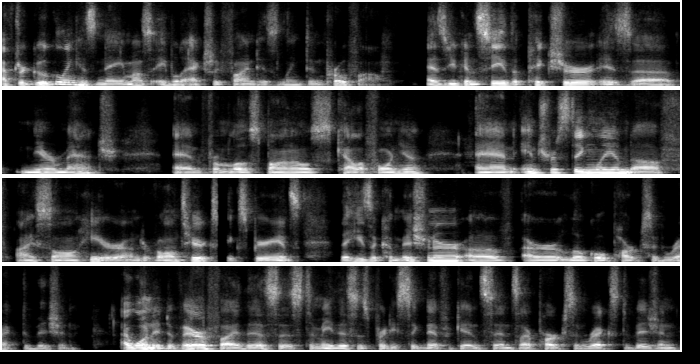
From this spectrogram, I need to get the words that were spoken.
After Googling his name, I was able to actually find his LinkedIn profile. As you can see, the picture is uh, near match and from Los Banos, California. And interestingly enough, I saw here under volunteer experience that he's a commissioner of our local Parks and Rec division. I wanted to verify this as to me, this is pretty significant since our Parks and Recs division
